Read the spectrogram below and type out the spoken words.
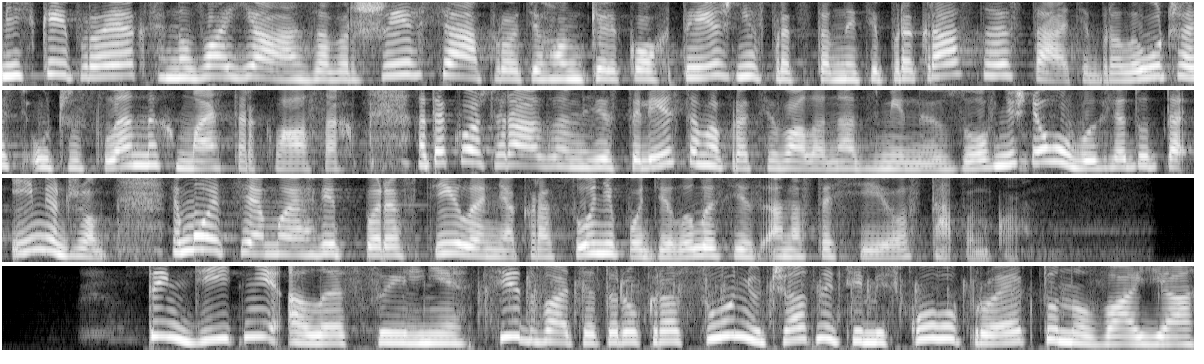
Міський проєкт Нова я завершився. Протягом кількох тижнів представниці прекрасної статі брали участь у численних майстер-класах. А також разом зі стилістами працювали над зміною зовнішнього вигляду та іміджу. Емоціями від перевтілення красуні поділились із Анастасією Остапенко. Тендітні, але сильні. Ці 20 красунь – учасниці міського проєкту «Нова я».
